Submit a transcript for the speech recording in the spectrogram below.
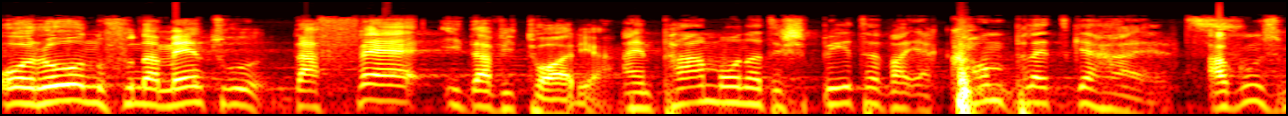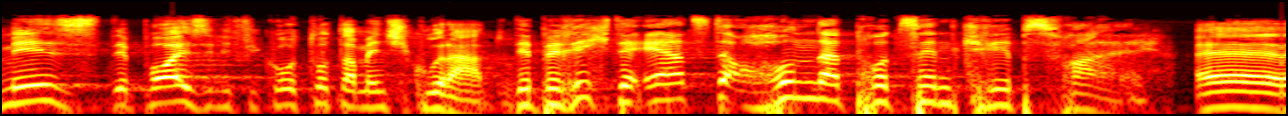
orou no fundamento da fé e da vitória. Ein paar Monate später war er komplett geheilt. Alguns meses depois ele ficou totalmente curado. Der Bericht der Ärzte 100% krebsfrei. É,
